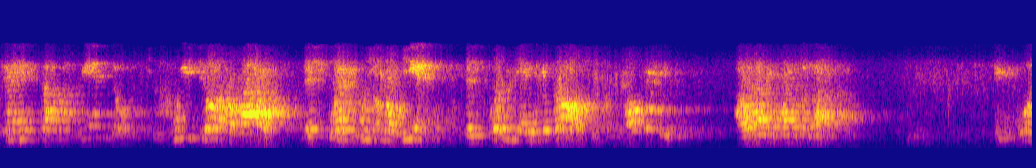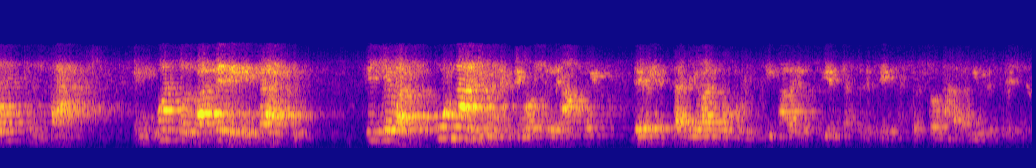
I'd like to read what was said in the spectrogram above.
¿Qué estaba haciendo? Fui yo robado, después fui yo bien, después me quedó. Ok. Ahora, ¿en cuántos vas? ¿En cuántos vas? ¿En cuántos vas desde que entraste? Si llevas un año en el negocio de Amway, debes estar llevando por encima de 200, 300 personas a la libre empresa.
